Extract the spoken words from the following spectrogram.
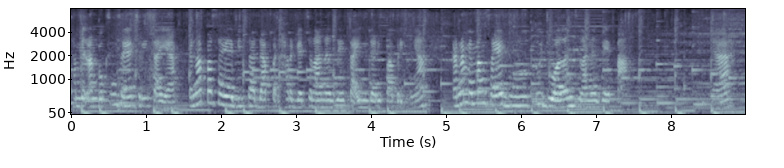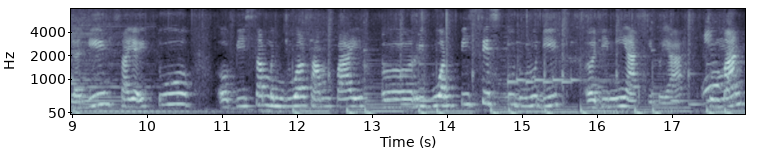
sambil unboxing saya cerita ya, kenapa saya bisa dapat harga celana Zeta ini dari pabriknya? Karena memang saya dulu tuh jualan celana Zeta. Ya jadi saya itu uh, bisa menjual sampai uh, ribuan pieces tuh dulu di uh, di Nias gitu ya. Cuman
